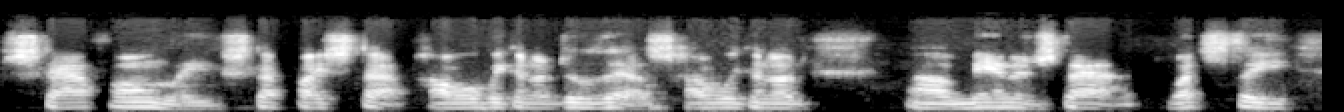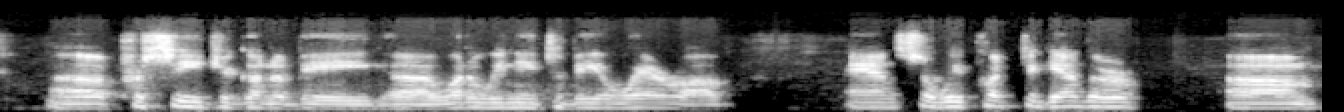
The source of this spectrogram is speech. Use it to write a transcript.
staff only, step by step. How are we going to do this? How are we going to uh, manage that? What's the uh, procedure going to be? Uh, what do we need to be aware of? And so we put together um,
